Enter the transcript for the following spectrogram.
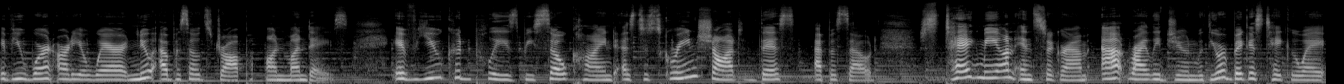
If you weren't already aware, new episodes drop on Mondays. If you could please be so kind as to screenshot this episode, just tag me on Instagram at Rylee June with your biggest takeaway,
